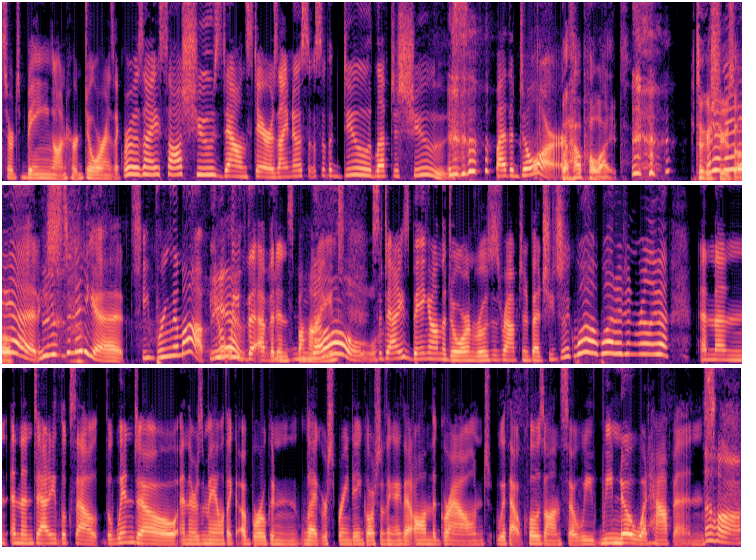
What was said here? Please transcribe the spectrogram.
starts banging on her door and is like, Rose, I saw shoes downstairs. I know. So, so the dude left his shoes by the door. But how polite. took his What an shoes off. idiot. He's just an idiot. You bring them up. You Yeah. don't leave the evidence behind. No. So daddy's banging on the door and Rose is wrapped in a bed. She's like, "What? What? I didn't really." And then and then daddy looks out the window and there's a man with like a broken leg or sprained ankle or something like that on the ground without clothes on. So we we know what happened. Uh-huh.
